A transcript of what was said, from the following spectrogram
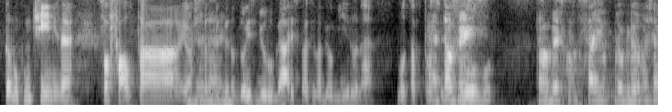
estamos com um time, né? Só falta, eu acho, é se não me engano, dois mil lugares para Vila Belmiro, né? Lutar pro é, próximo é, talvez, jogo. Talvez quando sair o programa já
